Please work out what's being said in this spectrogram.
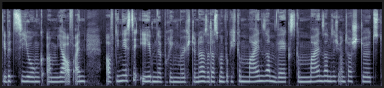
die Beziehung ähm, ja auf ein auf die nächste Ebene bringen möchte, ne? also dass man wirklich gemeinsam wächst, gemeinsam sich unterstützt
